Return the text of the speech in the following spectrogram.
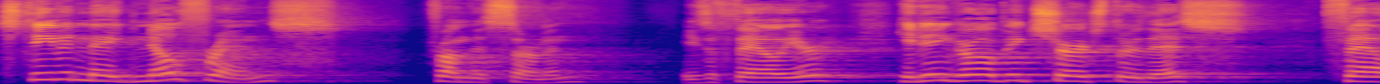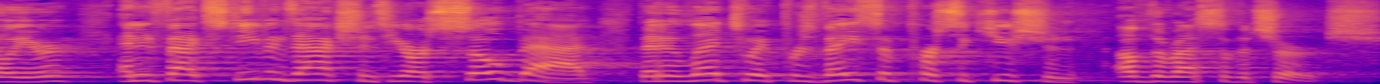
Stephen made no friends from this sermon. He's a failure. He didn't grow a big church through this. Failure. And in fact, Stephen's actions here are so bad that it led to a pervasive persecution of the rest of the church.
